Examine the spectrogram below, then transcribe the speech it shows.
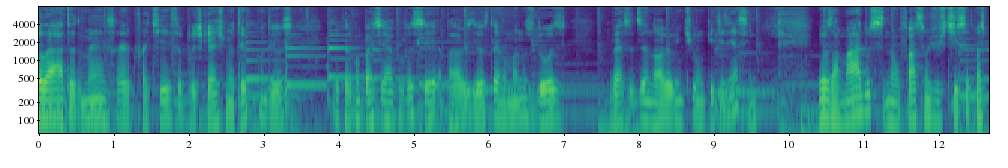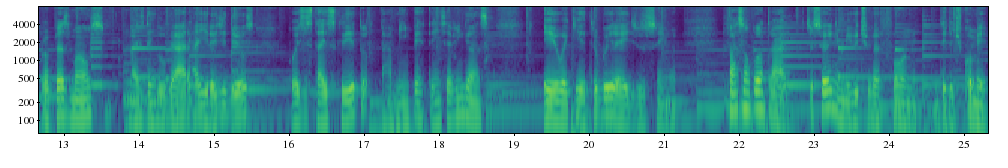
Olá, tudo bem? Eu sou Érico Fatista, o podcast Meu Tempo com Deus. Eu quero compartilhar com você a palavra de Deus está em Romanos 12, verso 19 a 21, que dizem assim: Meus amados, não façam justiça com as próprias mãos, mas deem lugar à ira de Deus, pois está escrito: A mim pertence a vingança. Eu é que retribuirei, diz o Senhor. Façam o contrário. Se o seu inimigo tiver fome, dele de comer.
